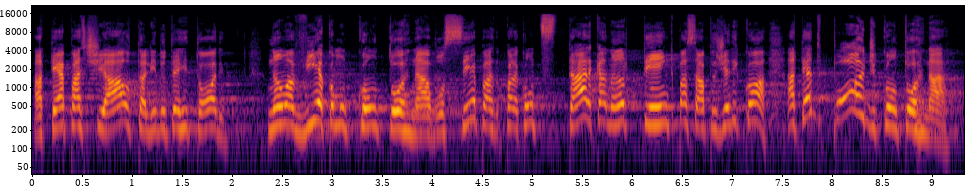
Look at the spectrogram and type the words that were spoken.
até a parte alta ali do território. Não havia como contornar. Você, para, conquistar Canaã, tem que passar por Jericó. Até pode contornar,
